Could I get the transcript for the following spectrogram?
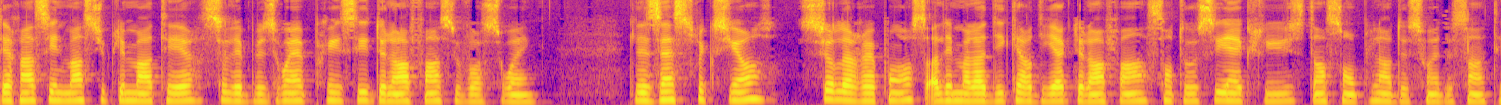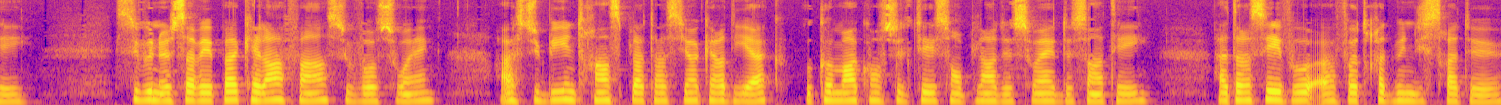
des renseignements supplémentaires sur les besoins précis de l'enfant sous vos soins. Les instructions sur la réponse à les maladies cardiaques de l'enfant sont aussi incluses dans son plan de soins de santé. Si vous ne savez pas quel enfant sous vos soins a subi une transplantation cardiaque ou comment consulter son plan de soins de santé, adressez-vous à votre administrateur.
